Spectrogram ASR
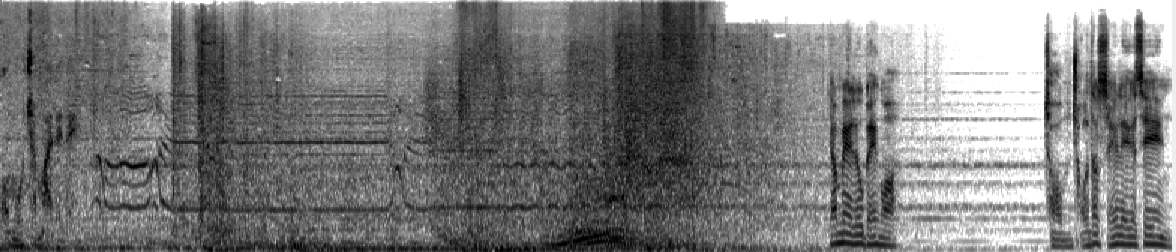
我冇出賣你哋。有咩料俾我？坐唔坐得死你嘅先？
